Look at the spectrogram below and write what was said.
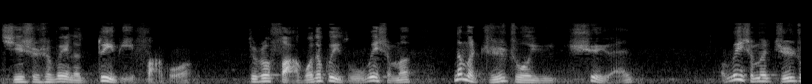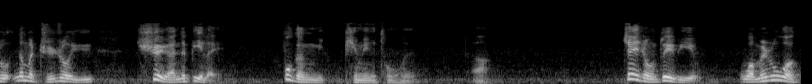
其实是为了对比法国，就是说法国的贵族为什么那么执着于血缘，为什么执着那么执着于血缘的壁垒，不跟平民通婚啊？这种对比，我们如果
